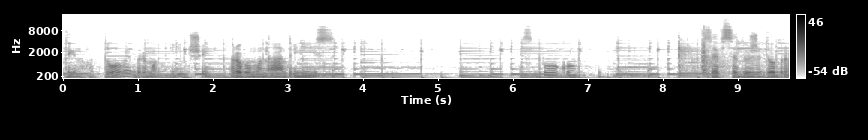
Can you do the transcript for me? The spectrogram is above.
один готовий, беремо інший, робимо надріз з боку. Це все дуже добре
